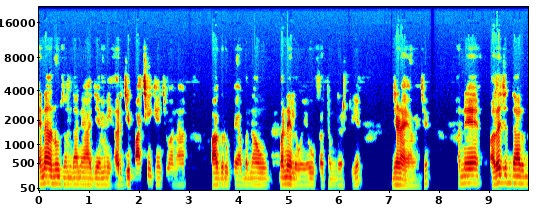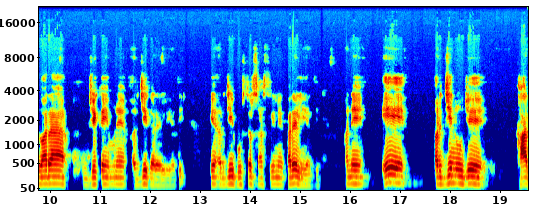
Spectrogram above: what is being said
એના અનુસંધાને આજે એમની અરજી પાછી ખેંચવાના ભાગરૂપે આ બનાવ બનેલો હોય એવું પ્રથમ દ્રષ્ટિએ જણાય આવે છે. અને અરજદાર દ્વારા જે કંઈ એમણે અરજી કરેલી હતી, એ અરજી ભૂસ્તર શાસ્ત્રીને કરેલી હતી અને એ અરજીનું જે ખાર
